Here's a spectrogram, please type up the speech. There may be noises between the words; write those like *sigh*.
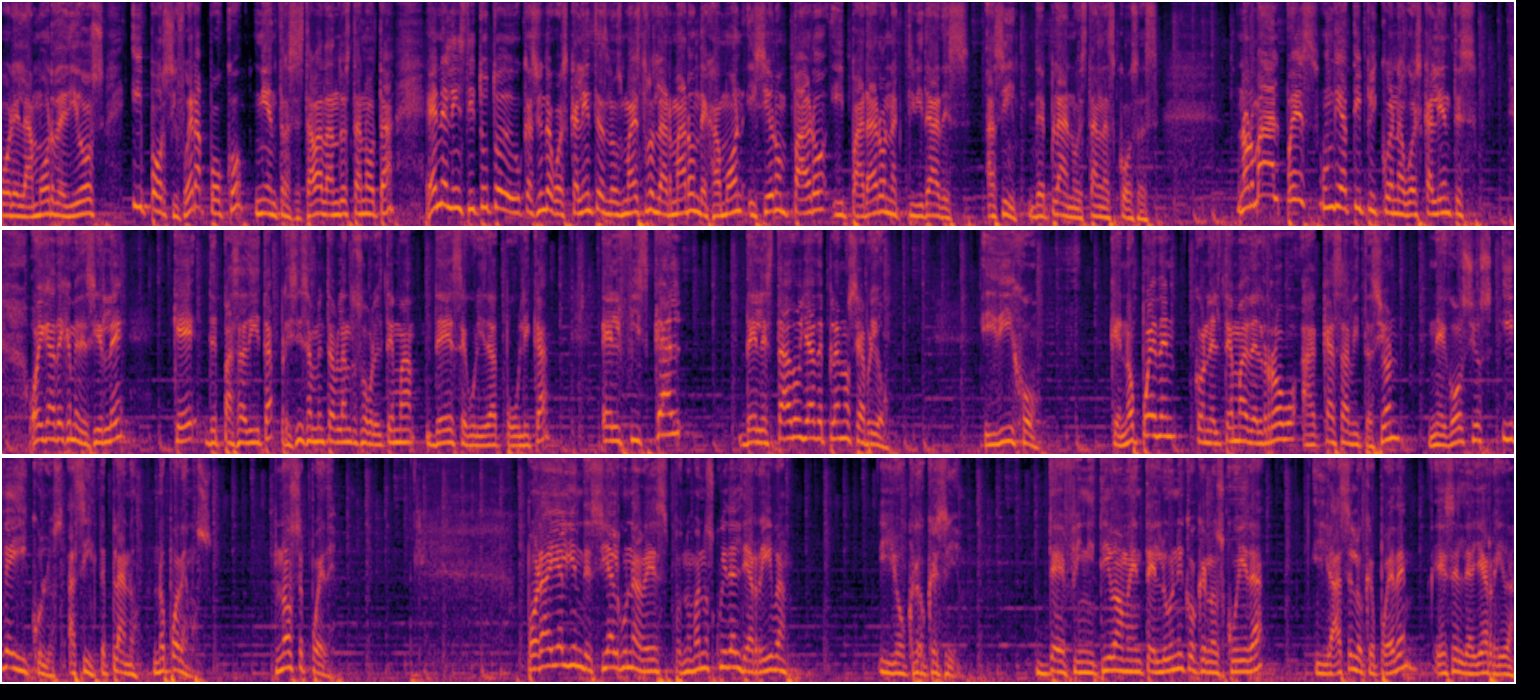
por el amor de Dios. Y por si fuera poco, mientras estaba dando esta nota, en el Instituto de Educación de Aguascalientes los maestros la armaron de jamón, hicieron paro y pararon actividades. Así, de plano están las cosas. Normal, pues, un día típico en Aguascalientes. Oiga, déjeme decirle que de pasadita, precisamente hablando sobre el tema de seguridad pública, el fiscal del estado ya de plano se abrió y dijo que no pueden con el tema del robo a casa habitación negocios y vehículos. Así, de plano, no podemos. No se puede. Por ahí alguien decía alguna vez, pues nomás nos cuida el de arriba. Y yo creo que sí. Definitivamente el único que nos cuida y hace lo que puede es el de allá arriba.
